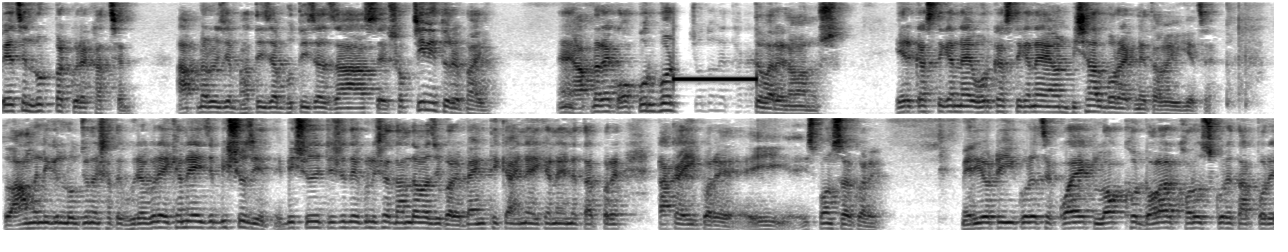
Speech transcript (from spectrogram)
পেয়েছেন, লুটপাট করে খাচ্ছেন। আপনার ওই যে ভাতিজা, ভতিজা যা আছে, সব চিনি তো রে ভাই। হ্যাঁ আপনার এক অপূর্ব থাকতে পারে না মানুষ। এর কাছ থেকে নেয়, ওর কাছ থেকে নেয়, এমন বিশাল বড় এক নেতা হয়ে গেছে তো আওয়ামী লীগের লোকজনের সাথে ঘুরে ঘুরে এখানে এই যে বিশ্বজিৎ বিশ্বজিৎ টিশ্বজিৎ এগুলির সাথে ধান্দাবাজি করে। ব্যাংক থেকে আইনে, এখানে এনে তারপরে টাকা ই করে, এই স্পন্সর করে। মেরিওটে ই করেছে কয়েক লক্ষ ডলার খরচ করে তারপরে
